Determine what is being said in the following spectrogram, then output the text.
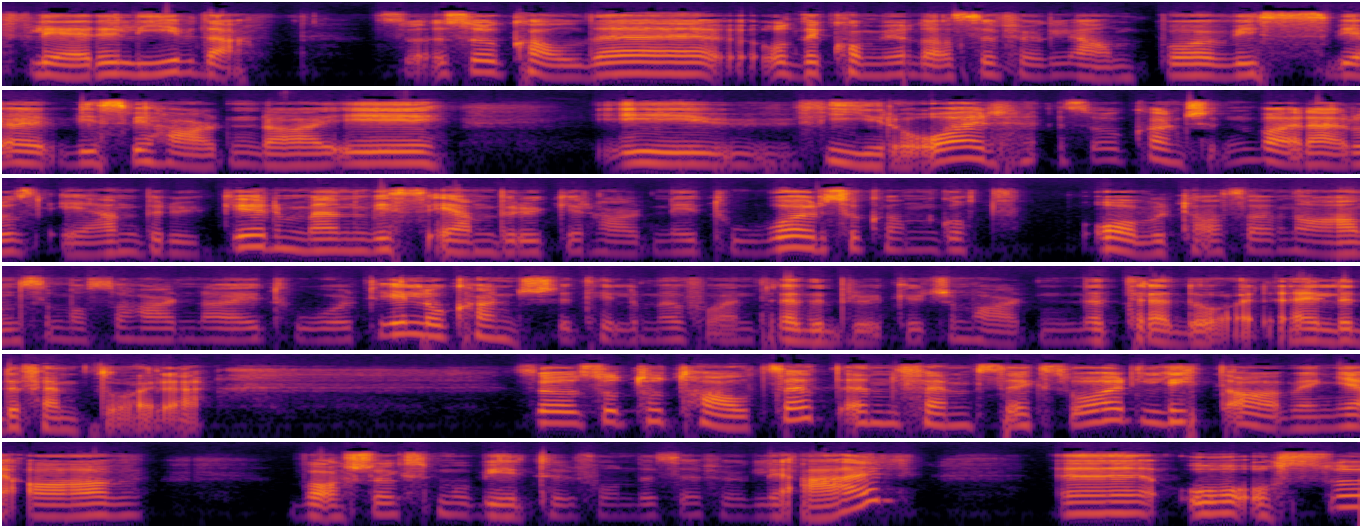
flere liv, da. Så, så kall det Og det kommer jo da selvfølgelig an på hvis vi, hvis vi har den da i i fire år, så kanskje den bare er hos én bruker. Men hvis én bruker har den i to år, så kan den godt overtas av en annen som også har den da i to år til, og kanskje til og med få en tredje bruker som har den det tredje eller det femte året. Så, så totalt sett en fem-seks år, litt avhengig av hva slags mobiltelefon det selvfølgelig er. Eh, og også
